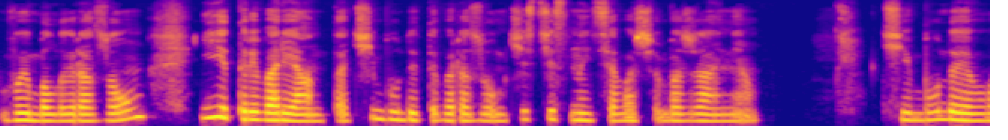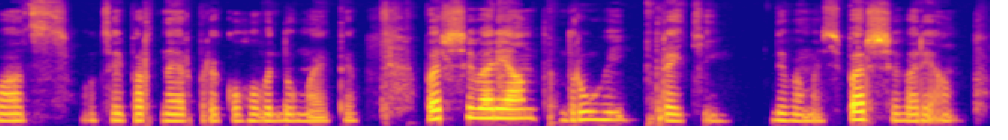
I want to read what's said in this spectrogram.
ви були разом. І три варіанти: чи будете ви разом, чи здійсниться ваше бажання, чи буде у вас оцей партнер, про якого ви думаєте. Перший варіант, другий, третій. Дивимось. Перший варіант.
